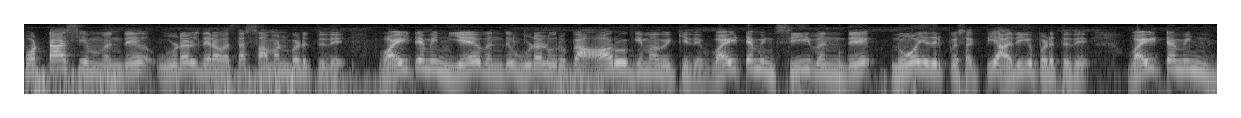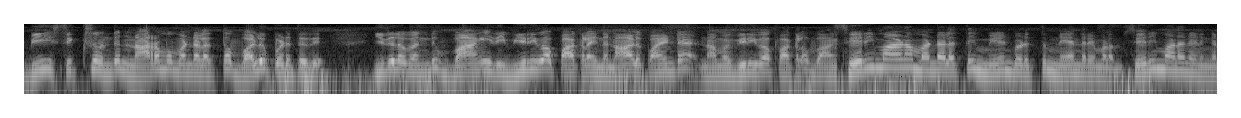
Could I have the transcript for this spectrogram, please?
பொட்டாசியம் வந்து உடல் திரவத்தை சமன்படுத்துது. வைட்டமின் ஏ வந்து உடல் உறுப்பை ஆரோக்கியமாக வைக்குது. வைட்டமின் சி வந்து நோய் எதிர்ப்பு சக்தியை அதிகப்படுத்துது. வைட்டமின் பி சிக்ஸ் வந்து நரம்பு மண்டலத்தை வலுப்படுத்துது. இதில் வந்து வாங்க இதை விரிவாக பார்க்கலாம். இந்த நாலு பாயிண்ட்டை நம்ம விரிவாக பார்க்கலாம். வாங்க. செரிமான மண்டலத்தை மேம்படுத்தும் நேந்திரை மலம் செரிமானம் என்னங்க?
